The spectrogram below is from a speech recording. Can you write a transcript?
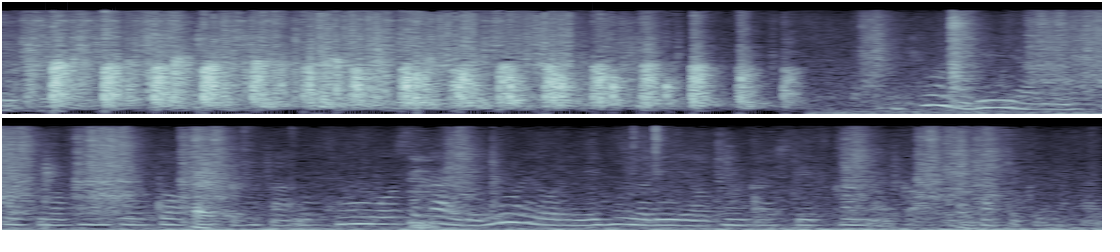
今日のリニアの一つの感想と、またあの今後世界でどのように日本のリニアを展開していく考えかお聞かせください。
